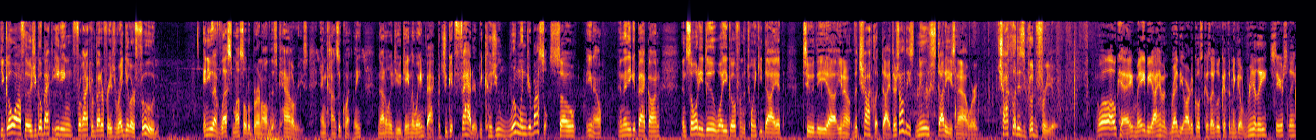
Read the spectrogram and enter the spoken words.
You go off those, you go back to eating, for lack of a better phrase, regular food. And you have less muscle to burn all this calories. And consequently, not only do you gain the weight back, but you get fatter because you ruined your muscles. So, you know, and then you get back on. And so what do you do? Well, you go from the Twinkie diet to the, uh, you know, the chocolate diet. There's all these new studies now where chocolate is good for you. Well, okay, maybe. I haven't read the articles because I look at them and go, really? Seriously?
